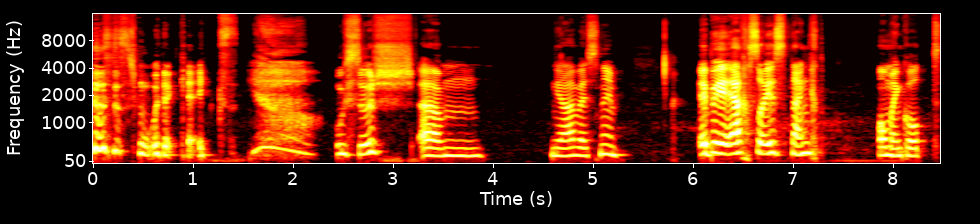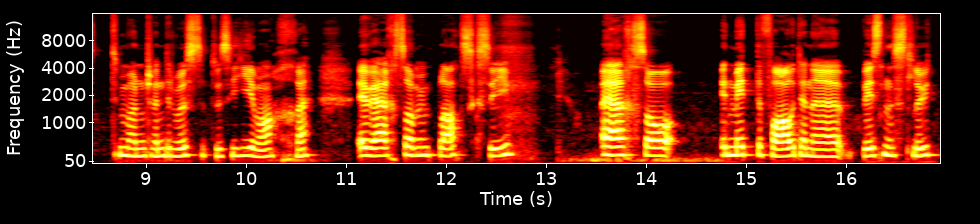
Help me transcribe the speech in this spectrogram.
Das ist hure geil. Und sonst, ähm, ja, ich weiß nicht. Ich bin echt so, ich denke, oh mein Gott, Mensch, wenn ihr wüsstet, was ich hier mache. Ich war echt so an meinem Platz. Gewesen. Echt so inmitten von all diesen Business-Leuten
